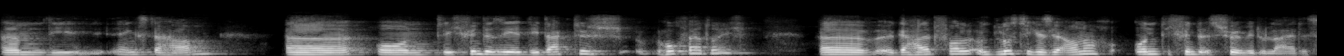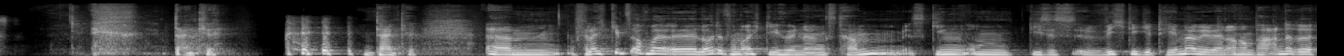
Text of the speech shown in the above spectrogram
ähm, die Ängste haben. Äh, und ich finde sie didaktisch hochwertig, äh, gehaltvoll und lustig ist ja auch noch. Und ich finde es schön, wie du leidest. Danke. Danke. Ähm, vielleicht gibt es auch äh, Leute von euch, die Höhenangst haben. Es ging um dieses wichtige Thema. Wir werden auch noch ein paar andere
